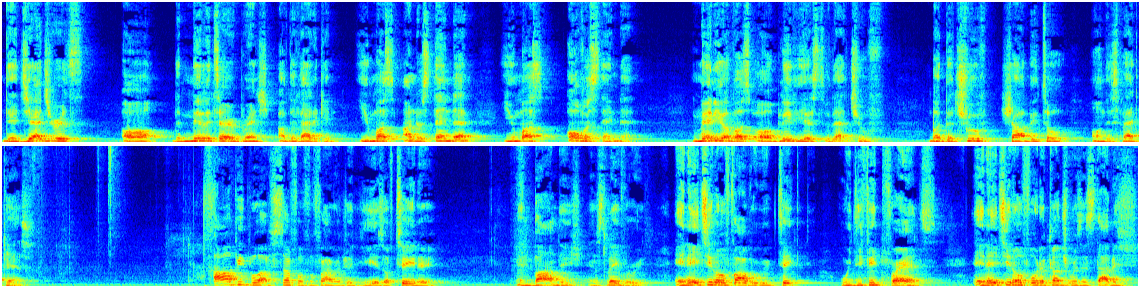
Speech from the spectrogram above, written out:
The Jesuits are the military branch of the Vatican. You must understand that. You must overstand that. Many of us are oblivious to that truth, but the truth shall be told on this podcast. Our people have suffered for 500 years of tyranny and bondage and slavery. In 1805, we take, we defeat France. In 1804, the country was established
